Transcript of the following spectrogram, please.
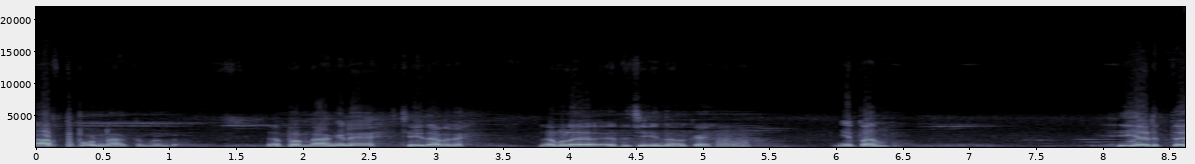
അർത്ഥപൂർണമാക്കുന്നുണ്ട് അപ്പം അങ്ങനെ ചെയ്തവരെ നമ്മൾ ഇത് ചെയ്യുന്നു. ഓക്കെ? ഇപ്പം ഈ അടുത്ത്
